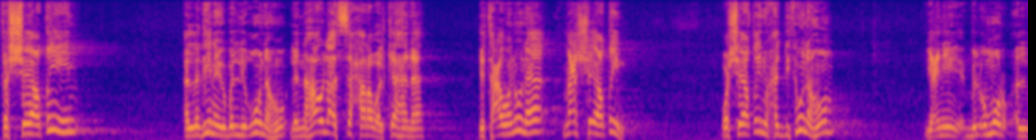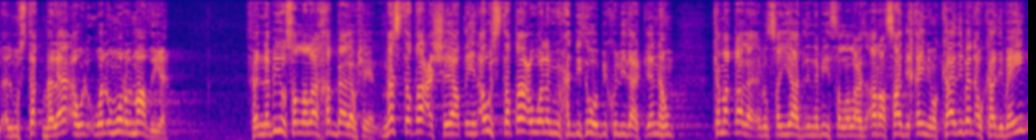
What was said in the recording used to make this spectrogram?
فالشياطين الذين يبلغونه لأن هؤلاء السحرة والكهنة يتعاونون مع الشياطين. والشياطين يحدثونهم يعني بالأمور المستقبلة أو والأمور الماضية. فالنبي صلى الله عليه وسلم خبأ له شيئا. ما استطاع الشياطين أو استطاعوا ولم يحدثوه بكل ذلك لأنهم كما قال ابن صياد للنبي صلى الله عليه وسلم أرى صادقين وكاذبا أو كاذبين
